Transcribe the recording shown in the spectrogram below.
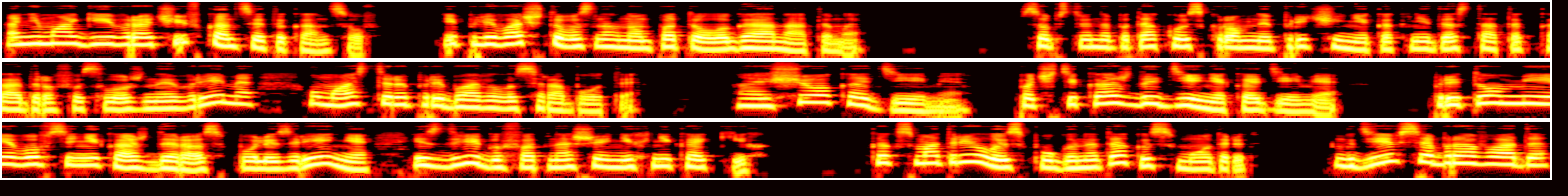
а не маги и врачи в конце-то концов. И плевать, что в основном патологоанатомы. Собственно, по такой скромной причине, как недостаток кадров и сложное время, у мастера прибавилось работы. А еще академия. Почти каждый день академия. Притом Мия вовсе не каждый раз в поле зрения и сдвигов в отношениях никаких. Как смотрела испуганно, так и смотрит. Где вся бравада?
